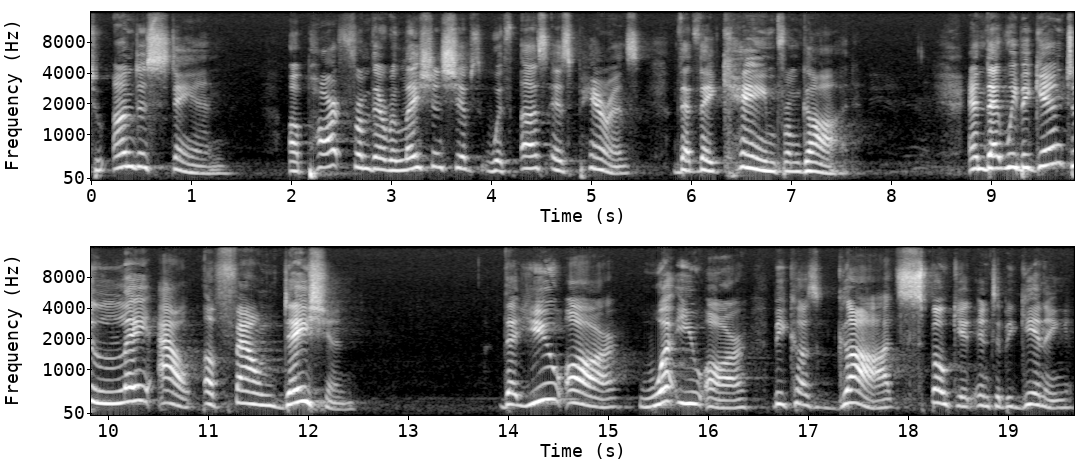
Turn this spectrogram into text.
to understand, apart from their relationships with us as parents, that they came from God. And that we begin to lay out a foundation that you are what you are because God spoke it into beginning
